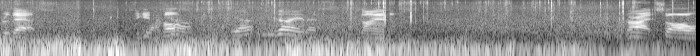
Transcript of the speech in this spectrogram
for this. To get Watch cold, out. Yeah, he's eyeing us. dying. All right, so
